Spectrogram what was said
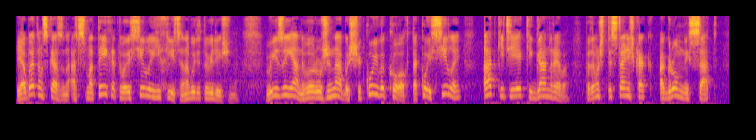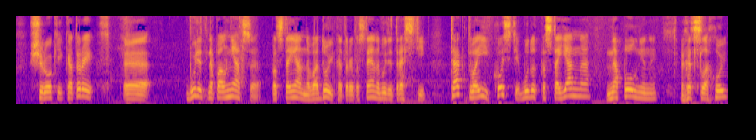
и об этом сказано, от сматейха твою силу ехлиц, она будет увеличена. Вы изуян, вооружена бы шикуй в кох, такой силой, от китие киган рева, потому что ты станешь как огромный сад, широкий, который э, будет наполняться постоянно водой, которая постоянно будет расти, так твои кости будут постоянно наполнены гацлахой,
